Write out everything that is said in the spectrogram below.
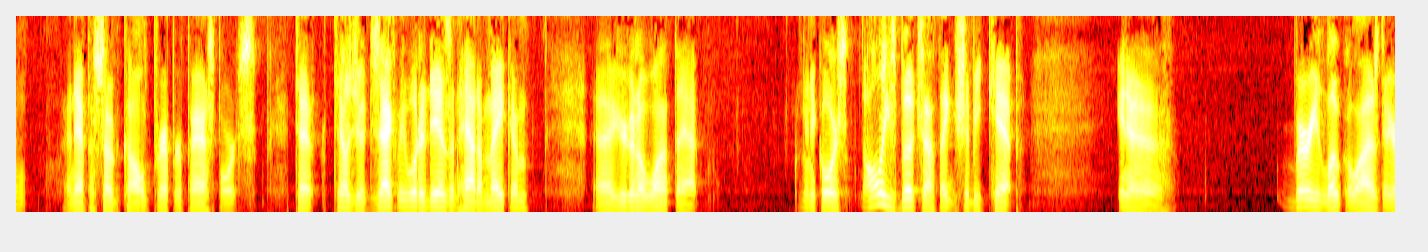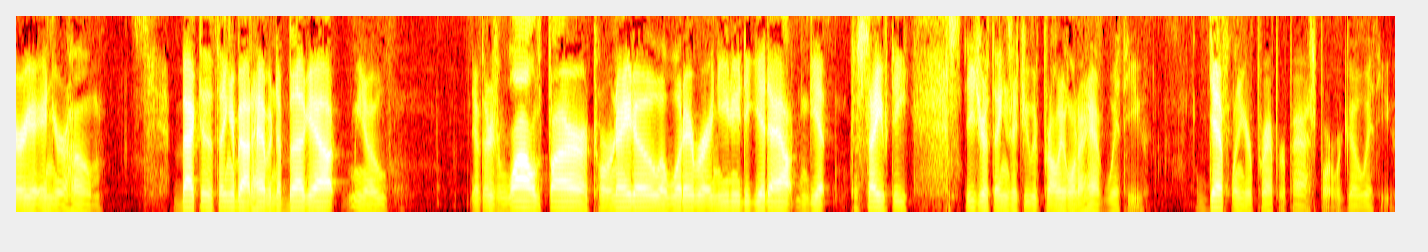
an episode called Prepper Passports. T- tells you exactly what it is and how to make them. Uh, you're going to want that. And of course, all these books I think should be kept in a very localized area in your home. Back to the thing about having to bug out, you know, if there's a wildfire, a tornado, or whatever, and you need to get out and get to safety, these are things that you would probably want to have with you. Definitely your prepper passport would go with you.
